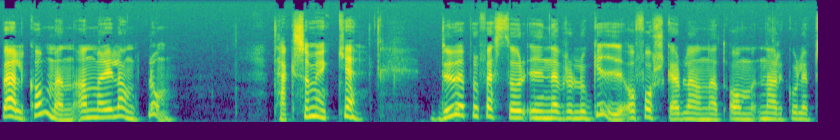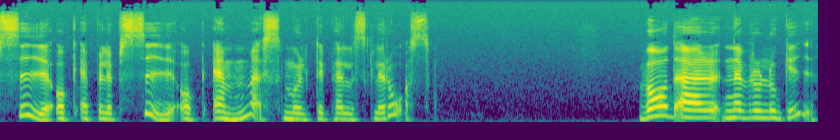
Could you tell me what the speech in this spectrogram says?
Välkommen Ann-Marie Lantblom. Tack så mycket. Du är professor i neurologi och forskar bland annat om narkolepsi och epilepsi och MS, multipel skleros. Vad är neurologi?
